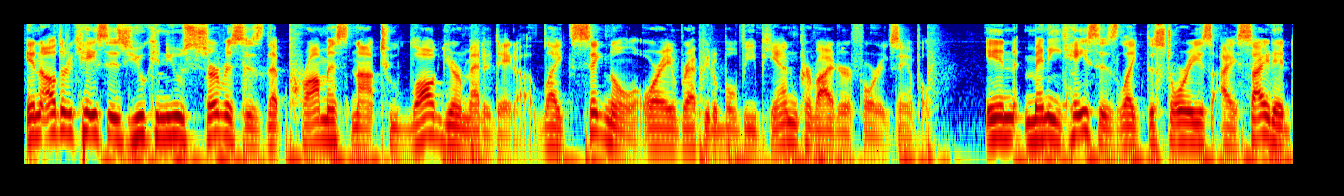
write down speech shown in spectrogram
In other cases, you can use services that promise not to log your metadata, like Signal or a reputable VPN provider, for example. In many cases, like the stories I cited,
